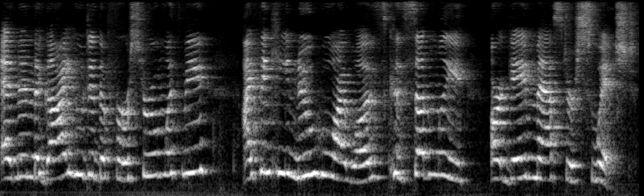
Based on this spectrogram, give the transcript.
And then the guy who did the first room with me, I think he knew who I was cuz suddenly our game master switched.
